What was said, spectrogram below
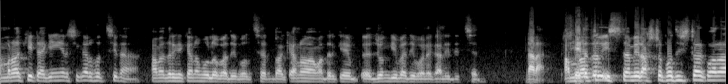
আমরা কি ট্যাগিং এর শিকার হচ্ছি না? আমাদেরকে কেন মৌলবাদী বলছেন বা কেন আমাদেরকে জঙ্গিবাদী বলে গালি দিচ্ছেন? না না আমরা তো ইসলামী রাষ্ট্র প্রতিষ্ঠা করা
